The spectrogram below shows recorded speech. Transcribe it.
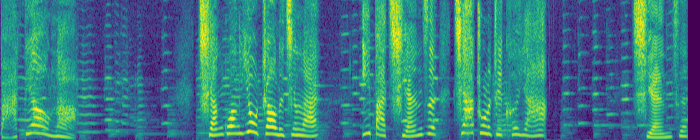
拔掉了。强光又照了进来，一把钳子夹住了这颗牙。钳子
